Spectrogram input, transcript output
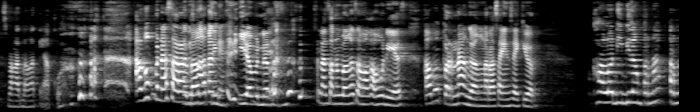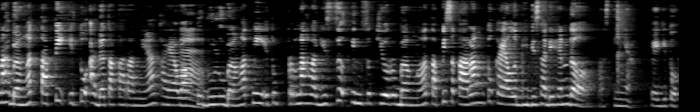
semangat banget nih aku. aku penasaran Habis banget nih. Iya bener. penasaran banget sama kamu nih, Yes. Kamu pernah nggak ngerasa insecure? Kalau dibilang pernah, pernah banget, tapi itu ada takarannya. Kayak Hmm. waktu dulu banget nih, itu pernah lagi se-insecure banget, tapi sekarang tuh kayak lebih bisa dihandle pastinya. Kayak gitu.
